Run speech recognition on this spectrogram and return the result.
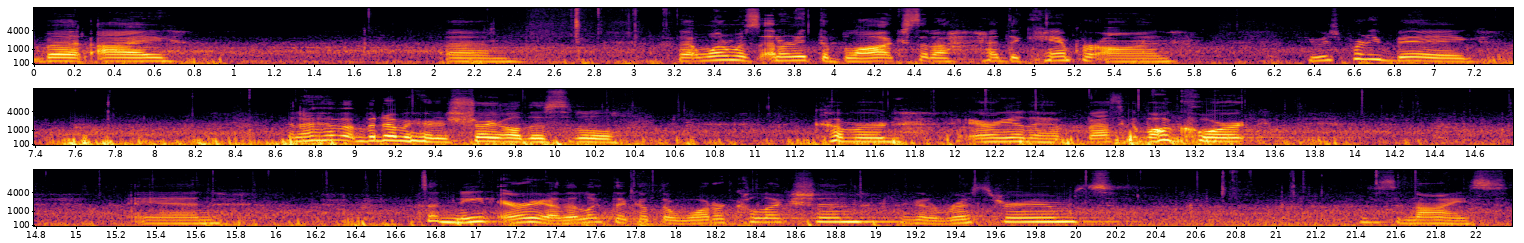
but I, um, that one was underneath the blocks that I had the camper on. He was pretty big. And I haven't been over here to show you all this little covered area. They have a basketball court. And it's a neat area. They look, they got the water collection. They got restrooms. This is nice.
